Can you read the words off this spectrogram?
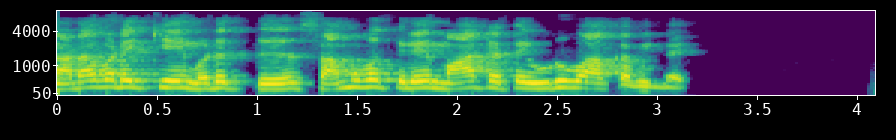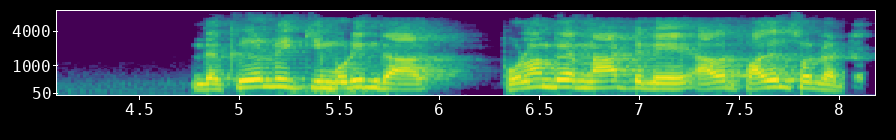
நடவடிக்கையும் எடுத்து சமூகத்திலே மாற்றத்தை உருவாக்கவில்லை? இந்த கேள்விக்கு முடிந்தால் புலம்பெயர் நாட்டிலே அவர் பதில் சொல்லட்டும்.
